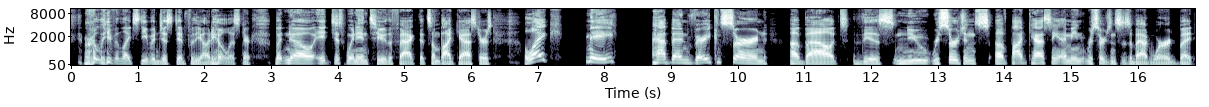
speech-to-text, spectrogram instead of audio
or even like Stephen just did for the audio listener. But no, it just went into the fact that some podcasters, like me, have been very concerned about this new resurgence of podcasting. I mean, resurgence is a bad word, but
